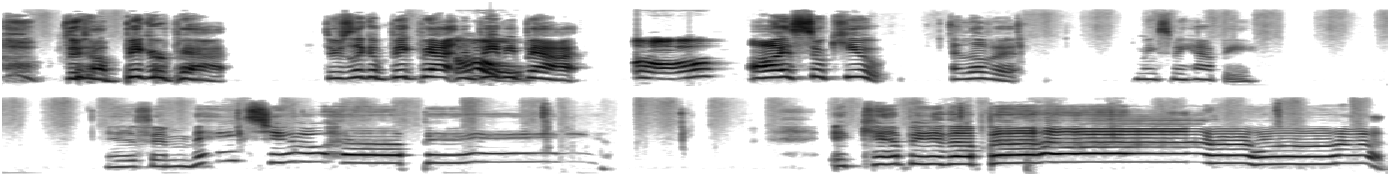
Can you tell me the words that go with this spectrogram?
There's a bigger bat. There's like a big bat and a baby Oh. bat. Aw. Oh, it's so cute. I love it. It makes me happy. If it makes you happy, it can't be that bad.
